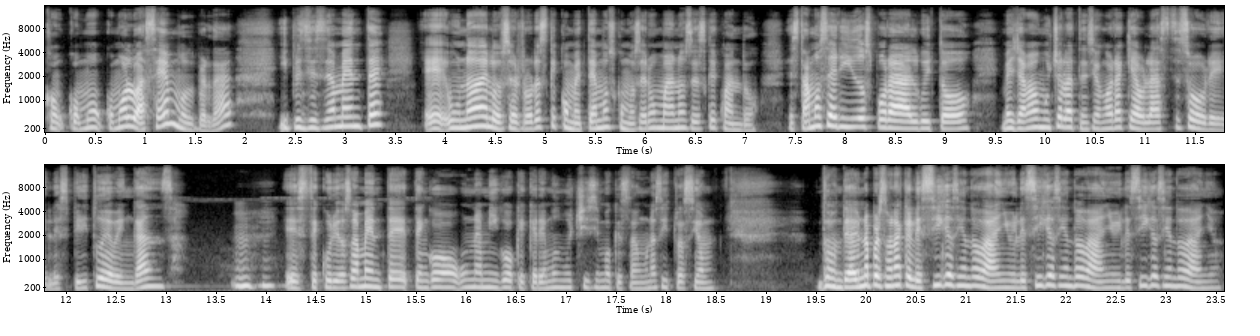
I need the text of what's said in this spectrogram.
cómo, cómo lo hacemos, ¿verdad? Y precisamente eh, uno de los errores que cometemos como seres humanos es que cuando estamos heridos por algo y todo, me llama mucho la atención ahora que hablaste sobre el espíritu de venganza. Este, curiosamente, tengo un amigo que queremos muchísimo que está en una situación donde hay una persona que le sigue haciendo daño y le sigue haciendo daño y le sigue haciendo daño.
